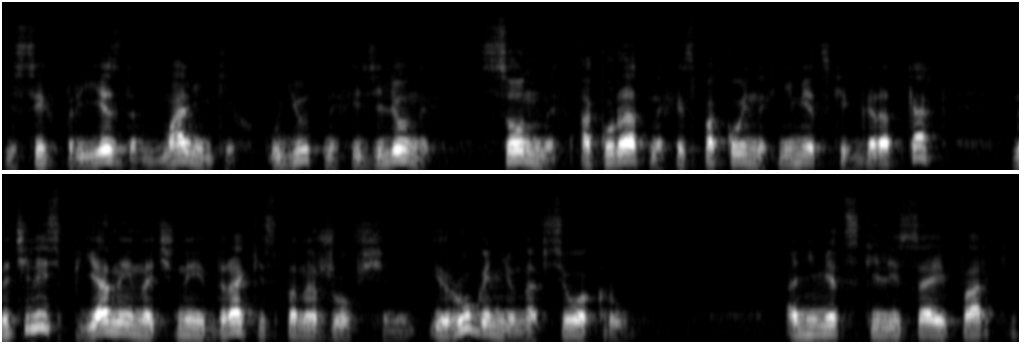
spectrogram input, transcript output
И с их приездом в маленьких, уютных и зеленых, сонных, аккуратных и спокойных немецких городках – начались пьяные ночные драки с поножовщиной и руганью на всю округу. А немецкие леса и парки,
